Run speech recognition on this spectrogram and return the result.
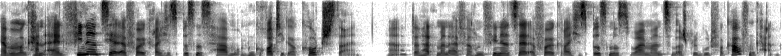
Ja, aber man kann ein finanziell erfolgreiches Business haben und ein grottiger Coach sein. Ja, dann hat man einfach ein finanziell erfolgreiches Business, weil man zum Beispiel gut verkaufen kann.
